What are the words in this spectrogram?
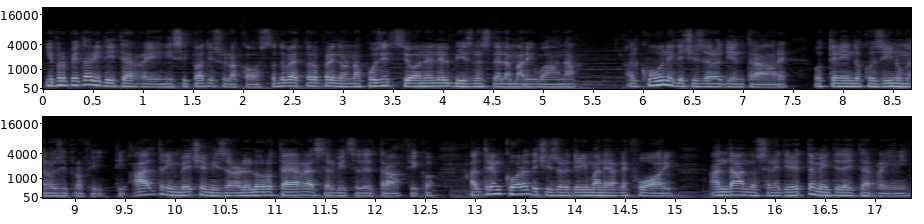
I proprietari dei terreni situati sulla costa dovettero prendere una posizione nel business della marijuana. Alcuni decisero di entrare, ottenendo così numerosi profitti. Altri invece misero le loro terre al servizio del traffico. Altri ancora decisero di rimanerne fuori, andandosene direttamente dai terreni.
